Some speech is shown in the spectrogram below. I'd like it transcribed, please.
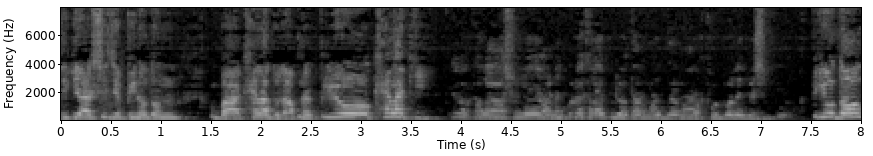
দিকে আসি যে বিনোদন বা খেলাধুলা। আপনার প্রিয় খেলা কি? প্রিয় খেলা আসলে অনেকগুলো খেলাই প্রিয় তার মধ্যে আমার ফুটবলই বেশি প্রিয়। প্রিয় দল?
